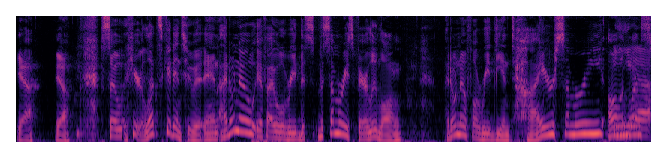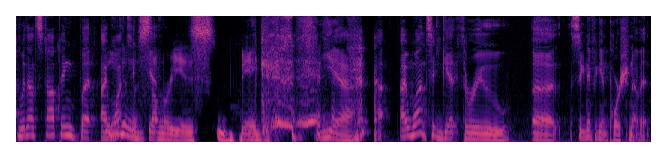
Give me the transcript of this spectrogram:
Yeah, yeah. So here, let's get into it. And I don't know if I will read this. The summary is fairly long. I don't know if I'll read the entire summary all at Yeah. once without stopping, but I Even want to the get summary is big. yeah, I, I want to get through a significant portion of it.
